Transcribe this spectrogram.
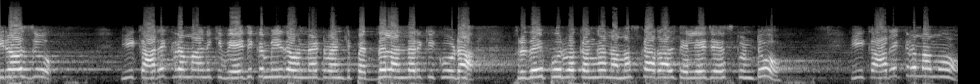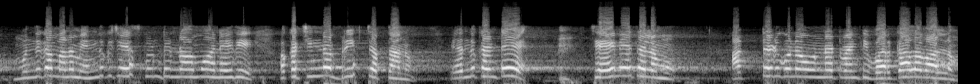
ఈరోజు ఈ కార్యక్రమానికి వేదిక మీద ఉన్నటువంటి పెద్దలందరికీ కూడా హృదయపూర్వకంగా నమస్కారాలు తెలియజేసుకుంటూ ఈ కార్యక్రమము ముందుగా మనం ఎందుకు చేసుకుంటున్నాము అనేది ఒక చిన్న బ్రీఫ్ చెప్తాను. ఎందుకంటే చేనేతలము అట్టడుగున ఉన్నటువంటి వర్గాల వాళ్ళం.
